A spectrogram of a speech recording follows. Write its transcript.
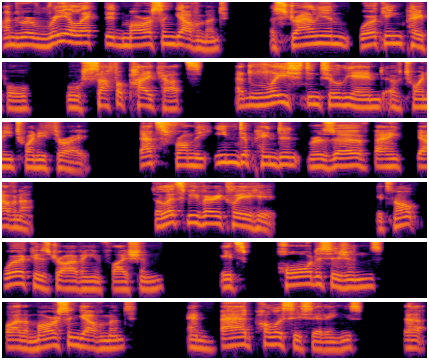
under a re elected Morrison government, Australian working people will suffer pay cuts at least until the end of 2023. That's from the independent Reserve Bank governor. So let's be very clear here. It's not workers driving inflation, it's poor decisions by the Morrison government and bad policy settings that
